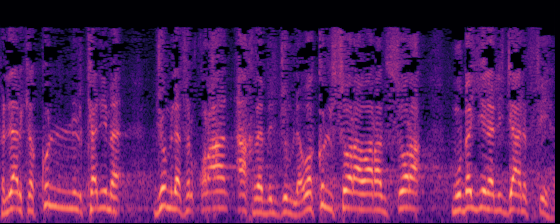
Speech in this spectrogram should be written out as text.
فلذلك كل الكلمة جملة في القرآن آخذة بالجملة وكل سورة ورد السورة مبينة لجانب فيها.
